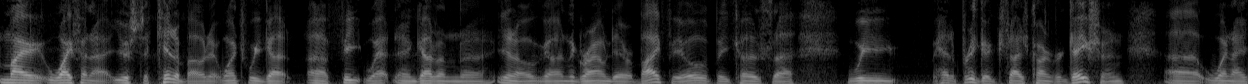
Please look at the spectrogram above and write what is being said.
my wife and I used to kid about it once we got uh, feet wet and got on the you know got on the ground there at Byfield because uh, we had a pretty good sized congregation uh, when I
